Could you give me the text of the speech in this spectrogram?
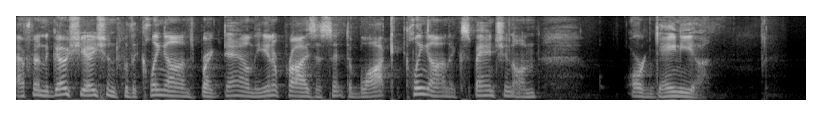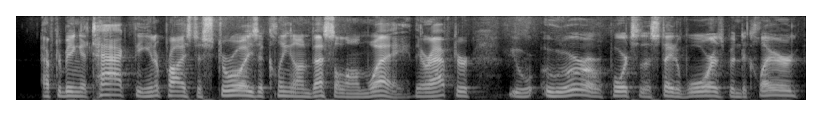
After negotiations with the Klingons break down, the Enterprise is sent to block Klingon expansion on Organia. After being attacked, the Enterprise destroys a Klingon vessel on way. Thereafter, Uhura reports that a state of war has been declared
